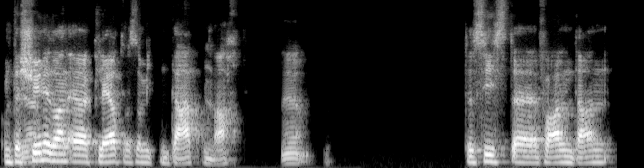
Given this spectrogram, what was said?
und das Ja. Schöne daran, er erklärt, was er mit den Daten macht. Ja. Das ist äh, vor allem dann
